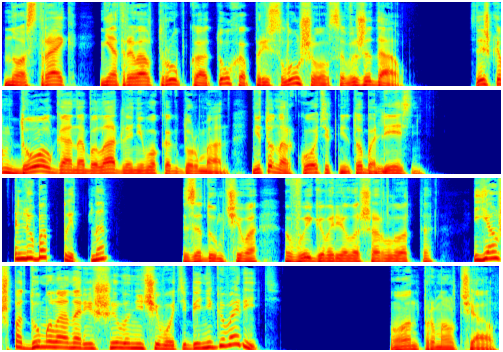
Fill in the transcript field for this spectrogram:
но Страйк не отрывал трубку от уха, прислушивался, выжидал. Слишком долго она была для него как дурман, не то наркотик, не то болезнь. «Любопытно», — задумчиво выговорила Шарлотта. «Я уж подумала, она решила ничего тебе не говорить». Он промолчал.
